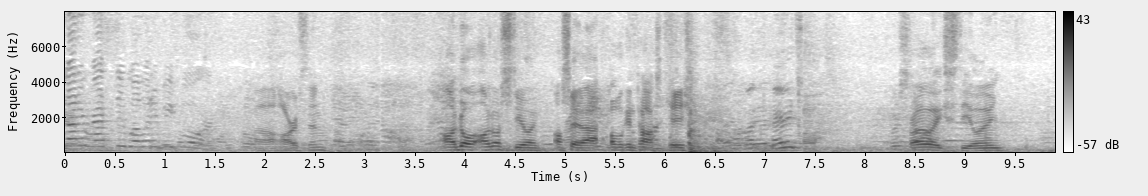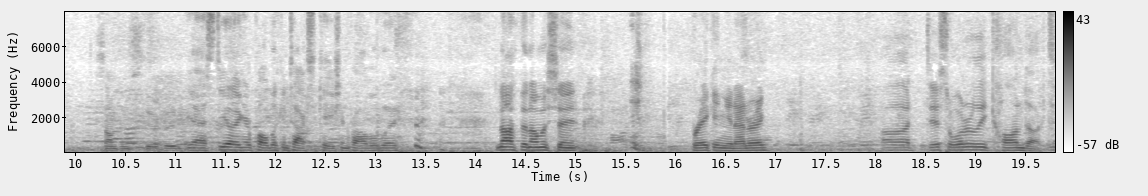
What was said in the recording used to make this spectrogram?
got arrested, what would it be for? Uh, arson. I'll go. I'll go stealing. I'll say that. Public intoxication. Probably like stealing something stupid. Yeah, stealing or public intoxication, probably. Nothing. I'm a saint. Breaking and entering. Uh, disorderly conduct.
